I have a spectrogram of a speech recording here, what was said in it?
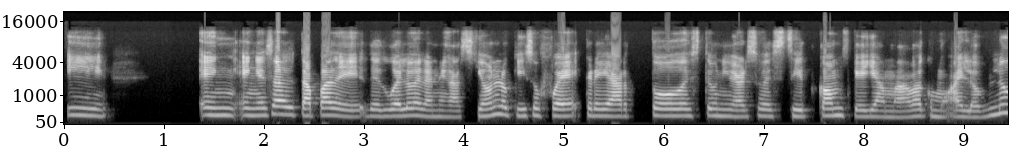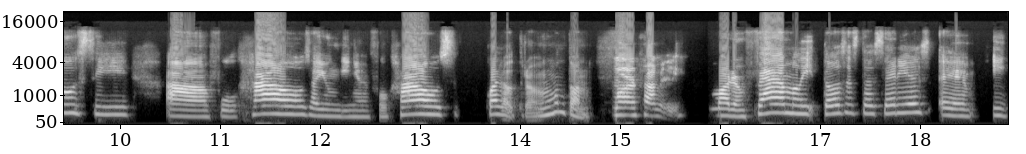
y en, esa etapa de, duelo de la negación, lo que hizo fue crear todo este universo de sitcoms que llamaba como I Love Lucy, uh, Full House, hay un guiño en Full House, ¿cuál otro? Un montón. Modern Family. Modern Family, todas estas series eh, y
